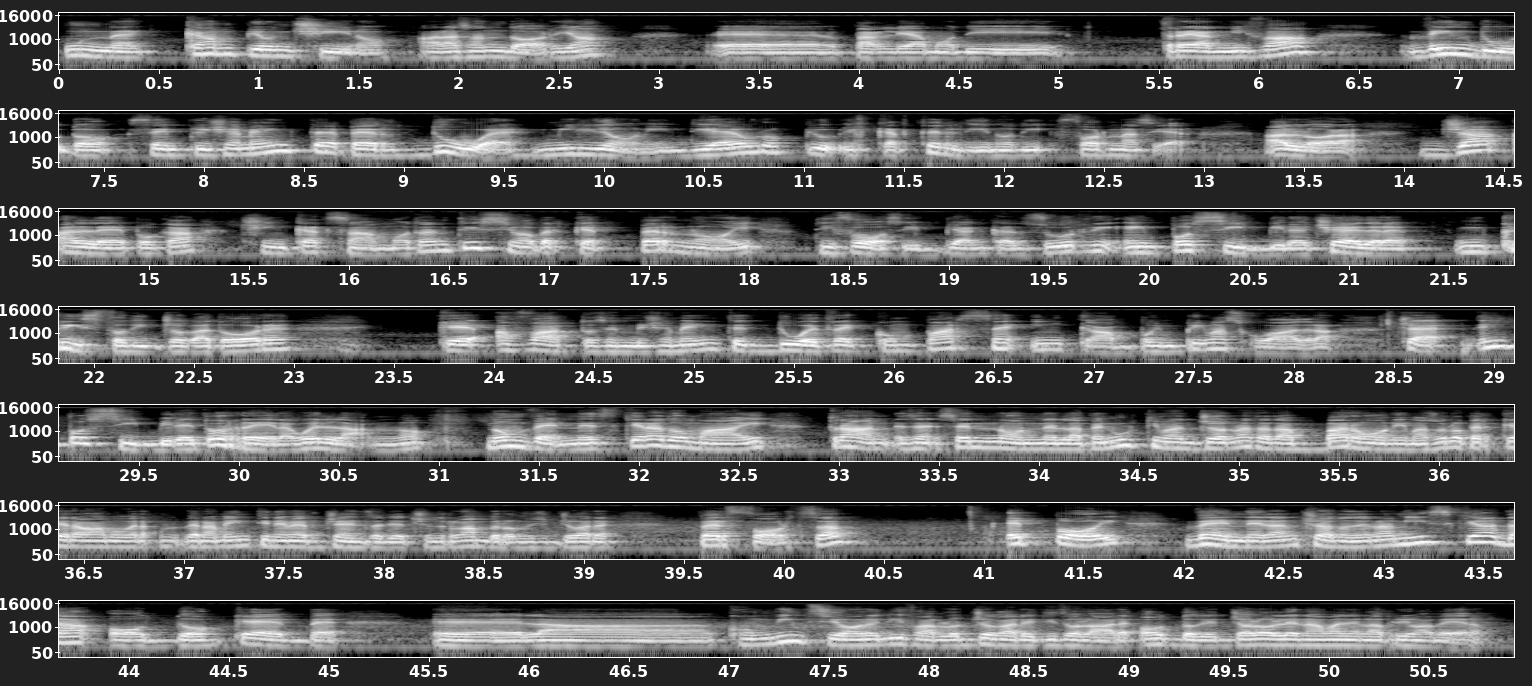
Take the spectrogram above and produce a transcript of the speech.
un campioncino alla Sandoria, eh, parliamo di tre anni fa, venduto semplicemente per 2 milioni di euro più il cartellino di Fornasier. Allora, già all'epoca ci incazzammo tantissimo perché per noi, tifosi biancazzurri, è impossibile cedere un Cristo di giocatore che ha fatto semplicemente due o tre comparse in campo in prima squadra. Cioè, è impossibile. Torrera quell'anno non venne schierato mai, tranne, se non nella penultima giornata da Baroni, ma solo perché eravamo ver- veramente in emergenza di al centrocampo e lo fece giocare per forza. E poi venne lanciato nella mischia da Oddo, che ebbe eh, la convinzione di farlo giocare titolare. Oddo che già lo allenava nella primavera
